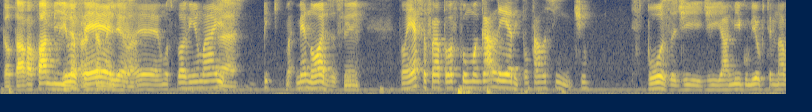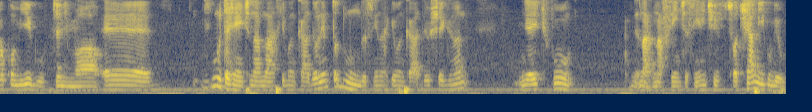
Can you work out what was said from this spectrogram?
Então tava a família Vila Velha, lá. é, umas provinhas mais pequ- menores assim. Sim. Então essa foi a prova que foi uma galera, então tava assim, tinha esposa de, de amigo meu que treinava comigo, Que animal. é, muita gente na, na arquibancada. Eu lembro todo mundo assim na arquibancada. Eu chegando, e aí, tipo, na, na frente, assim, a gente só tinha amigo meu.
